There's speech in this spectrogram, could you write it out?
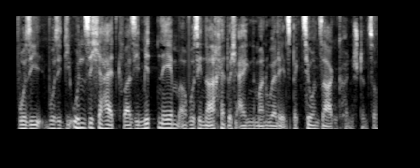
wo Sie, wo Sie die Unsicherheit quasi mitnehmen, aber wo Sie nachher durch eigene manuelle Inspektion sagen können, stimmt so.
